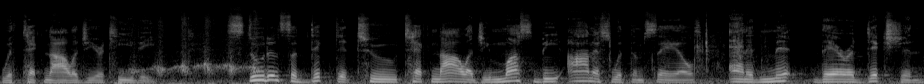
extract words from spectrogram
with technology or TV. Students addicted to technology must be honest with themselves and admit their addiction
